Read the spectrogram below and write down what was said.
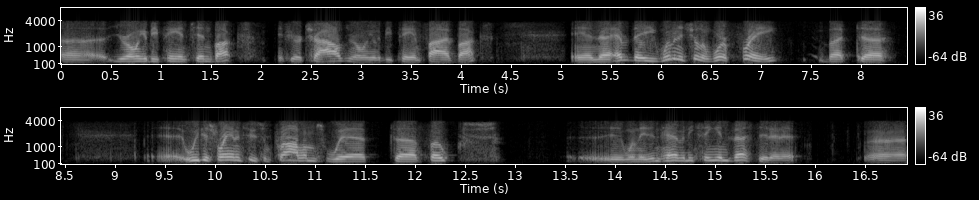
uh, you're only going to be paying ten bucks. If you're a child, you're only going to be paying five bucks. And uh, every, the women and children were free, but uh, uh, we just ran into some problems with uh, folks uh, when they didn't have anything invested in it, uh,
